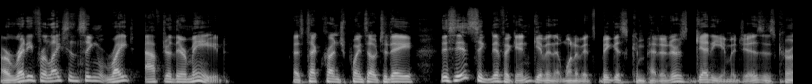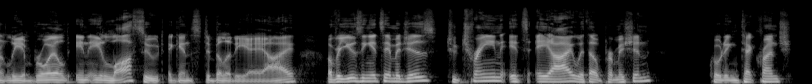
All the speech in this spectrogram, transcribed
are ready for licensing right after they're made. As TechCrunch points out today, this is significant given that one of its biggest competitors, Getty Images, is currently embroiled in a lawsuit against Stability AI over using its images to train its AI without permission. Quoting TechCrunch,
